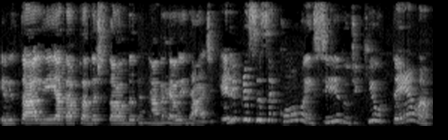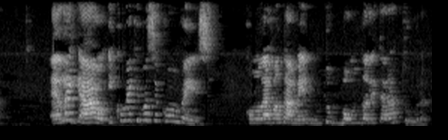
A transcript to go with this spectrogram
ele está ali adaptado a uma determinada realidade. Ele precisa ser convencido de que o tema é legal. E como é que você convence? com o levantamento do bom da literatura.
